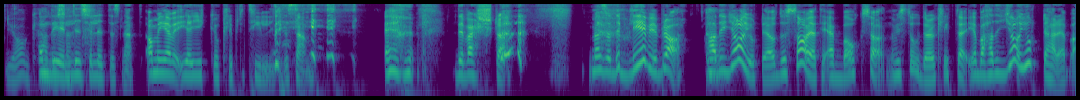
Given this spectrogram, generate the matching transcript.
jag Om det är sett. lite, lite snett. Ja, men jag, jag gick och klippte till lite sen. det värsta. Men så det blev ju bra. Hade jag gjort det, och det sa jag till Ebba också, när vi stod där och klippte, jag bara, hade jag gjort det här Ebba,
